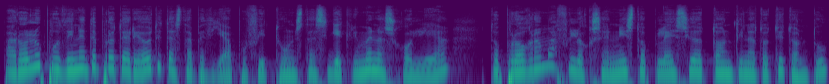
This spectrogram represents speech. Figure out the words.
Παρόλο που δίνεται προτεραιότητα στα παιδιά που φοιτούν στα συγκεκριμένα σχολεία, το πρόγραμμα φιλοξενεί στο πλαίσιο των δυνατοτήτων του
